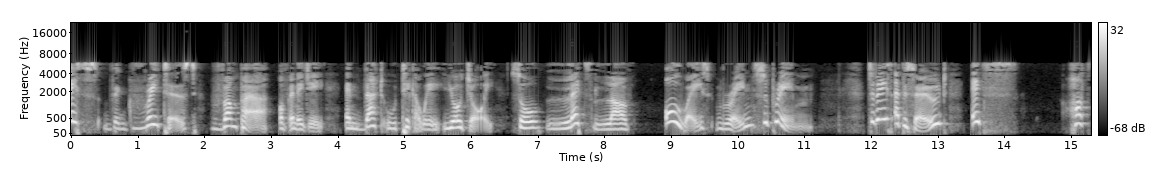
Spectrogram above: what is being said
is the greatest vampire of energy and that will take away your joy. So let love always reign supreme. Today's episode, it's hot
